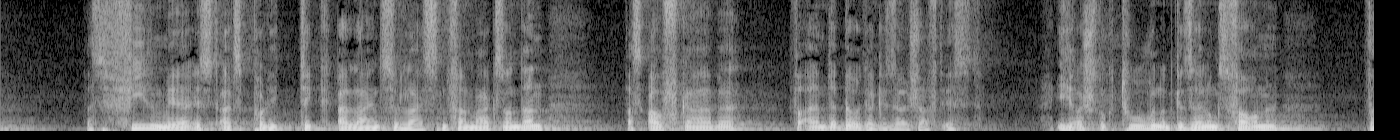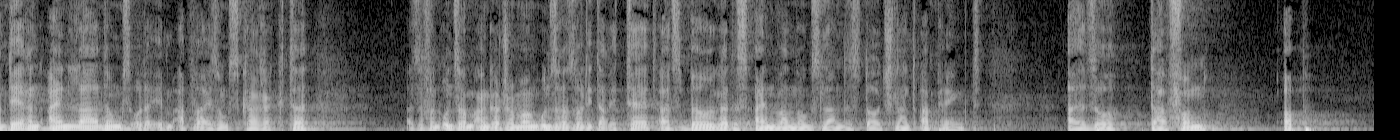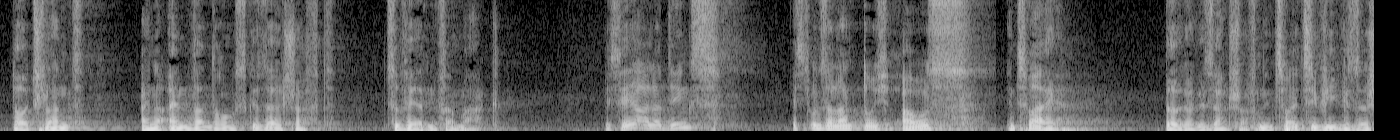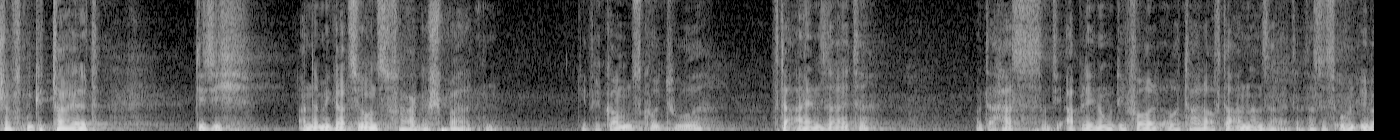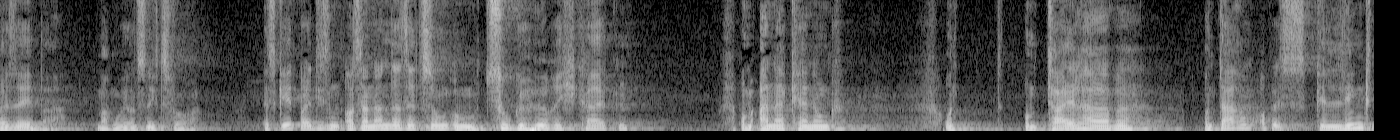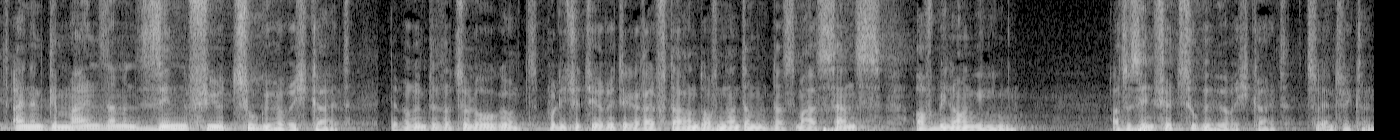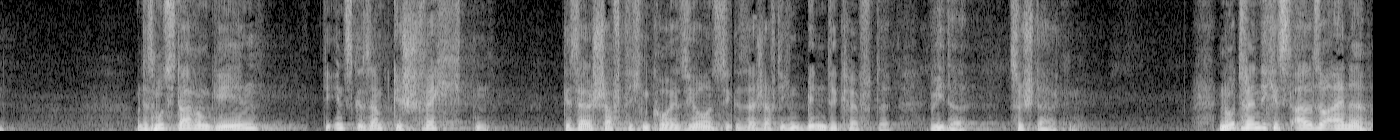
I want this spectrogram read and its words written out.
was viel mehr ist, als Politik allein zu leisten vermag, sondern was Aufgabe vor allem der Bürgergesellschaft ist, ihrer Strukturen und Gesellungsformen, von deren Einladungs- oder eben Abweisungscharakter, also von unserem Engagement, unserer Solidarität als Bürger des Einwanderungslandes Deutschland abhängt, also davon, ob Deutschland eine Einwanderungsgesellschaft zu werden vermag. Bisher allerdings ist unser Land durchaus in zwei Bürgergesellschaften, in zwei Zivilgesellschaften geteilt, die sich an der Migrationsfrage spalten. Die Willkommenskultur auf der einen Seite und der Hass und die Ablehnung, die Vorurteile auf der anderen Seite. Das ist unübersehbar. Machen wir uns nichts vor. Es geht bei diesen Auseinandersetzungen um Zugehörigkeiten, um Anerkennung und um Teilhabe und darum, ob es gelingt, einen gemeinsamen Sinn für Zugehörigkeit. Der berühmte Soziologe und politische Theoretiker Ralf Dahrendorf nannte das mal Sense of Belonging, also Sinn für Zugehörigkeit zu entwickeln. Und es muss darum gehen, die insgesamt geschwächten gesellschaftlichen Kohäsions, die gesellschaftlichen Bindekräfte wieder zu stärken. Notwendig ist also eine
